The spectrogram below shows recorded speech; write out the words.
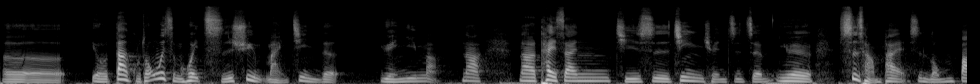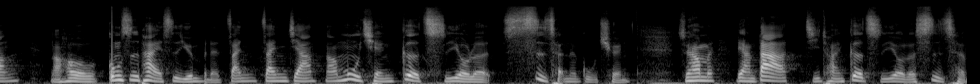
呃有大股东为什么会持续买进的原因嘛？那那泰山其实是经营权之争，因为市场派是龙邦，然后公司派是原本的詹詹家，然后目前各持有了四成的股权，所以他们两大集团各持有了四成，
